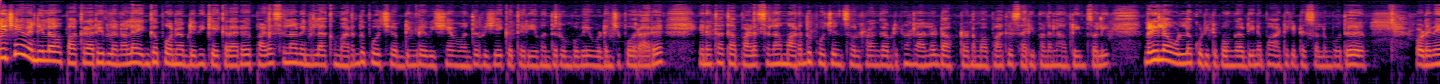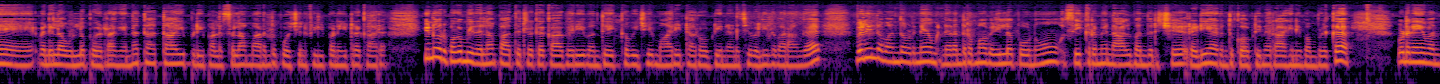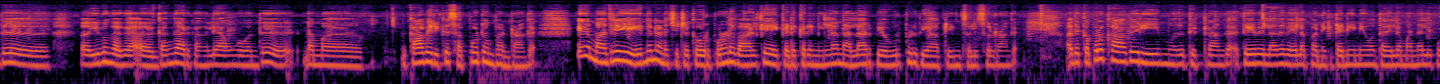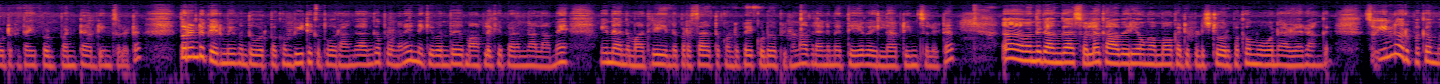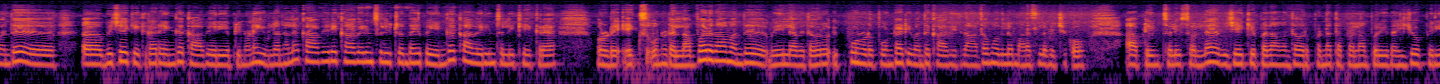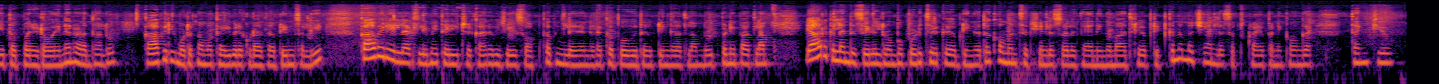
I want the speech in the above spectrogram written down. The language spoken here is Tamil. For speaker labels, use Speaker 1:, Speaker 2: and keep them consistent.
Speaker 1: விஜய் வெண்ணிலாவை பார்க்குறாரு இவ்வளோ நாளாக எங்கே போனேன் அப்படின்னு கேட்குறாரு பழசெல்லாம் வெண்ணிலாவுக்கு மறந்து போச்சு அப்படிங்கிற விஷயம் வந்து விஜய்க்கு தெரிய வந்து ரொம்பவே உடஞ்சி போகிறாரு என்ன தாத்தா பழசெல்லாம் மறந்து போச்சுன்னு சொல்கிறாங்க அப்படின்னா நல்ல டாக்டரை நம்ம பார்த்து சரி பண்ணலாம் அப்படின்னு சொல்லி வெண்ணிலா உள்ளே கூட்டிகிட்டு போங்க அப்படின்னு பாட்டிக்கிட்ட சொல்லும்போது உடனே வெண்ணிலா உள்ளே போயிடுறாங்க. என்ன தாத்தா இப்படி பழசெல்லாம் மறந்து போச்சுன்னு ஃபீல் பண்ணிகிட்டு இருக்காரு. இன்னொரு பக்கம் இதெல்லாம் பார்த்துட்டு இருக்க காவேரி வந்து எங்கே விஜய் மாறிட்டாரோ அப்படின்னு நினச்சி வெளியில் வராங்க. வெளியில் வந்த உடனே நிரந்தரமாக வெளியில் போகணும். சீக்கிரமே நாள் வந்துருச்சு. ரெடியாக இருந்துக்கோ அப்படின்னு ராகினி பம்பளுக்கு உடனே வந்து இவங்க சிவகங்கை கங்கா இருக்காங்க இல்லையா அவங்க வந்து நம்ம காவேரிக்கு சப்போர்ட்டும் பண்ணுறாங்க இது மாதிரி என்ன நினச்சிட்டு இருக்க? ஒரு பொண்ணோட வாழ்க்கையை கெடுக்கிற நீலாம் நல்லா இருப்பியா? உருப்பிடுவியா? அப்படின்னு சொல்லி சொல்கிறாங்க அதுக்கப்புறம் காவேரியையும் வந்து திட்டுறாங்க. தேவையில்லாத வேலை பண்ணிக்கிட்டேன் நீனையும் தலையில் மண்ணாளி போட்டுக்கிட்ட இப்போ பண்ணிட்ட அப்படின்னு சொல்லிட்டு. இப்போ ரெண்டு பேருமே வந்து ஒரு பக்கம் வீட்டுக்கு போகிறாங்க அங்கே போனோன்னே இன்றைக்கி வந்து மாப்பிள்ளைக்கு பிறந்தாலாமே இந்த அந்த மாதிரி இந்த பிரசாதத்தை கொண்டு போய் கொடு அப்படின்னா அதெல்லாம் இனிமேல் தேவையில்லை அப்படின்னு சொல்லிட்டு வந்து கங்கா சொல்ல காவேரி அவங்க அம்மாவை கட்டி பிடிச்சிட்டு ஒரு பக்கம் ஓன்னு அழகிறாங்க ஸோ இன்னொரு பக்கம் வந்து விஜய் கேட்குறாரு எங்கே காவேரி? அப்படின்னா இவ்வளோ நாளாக காவேரி காவேரின்னு சொல்லிட்டு இருந்தா இப்போ எங்கே காவேரின்னு சொல்லி கேட்குற உன்னோட எக்ஸ் உன்னோட லவ்வர் தான் வந்து வேலாவே தவிர இப்போ உன்னோட பொண்டாட்டி வந்து காவேரி தான். அதை முதல்ல மனசில் வச்சுக்கோ அப்படின்னு சொல்லி சொல்ல விஜய்க்கு இப்போ தான் வந்து அவர் பண்ண தப்பெல்லாம் புரியுது. ஐயோ பெரிய தப்பு பண்ணிட்டோம். என்ன நடந்தாலும் காவேரி மட்டும் நம்ம கைவிடக்கூடாது அப்படின்னு சொல்லி காவேரி எல்லா இடத்துலையுமே தேடிட்டு இருக்காரு விஜய். ஸோ அப்கமிங்கில் என்ன நடக்க போகுது அப்படிங்கிறதெல்லாம் வெயிட் பண்ணி பார்க்கலாம். யாருக்கெல்லாம் இந்த சீரியல் ரொம்ப பிடிச்சிருக்கு அப்படிங்கிறத கமெண்ட் செக்ஷனில் சொல்லுங்கள் இந்த மாதிரி அப்டேட்க்கு நம்ம சேனலை சப்ஸ்கிரைப் பண்ணிக்கோங்க. தேங்க்யூ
